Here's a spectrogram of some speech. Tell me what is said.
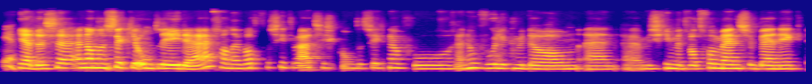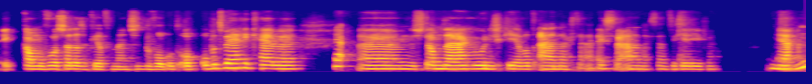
Ja, ja dus, uh, en dan een stukje ontleden, hè? Van in wat voor situaties komt het zich nou voor? En hoe voel ik me dan? En uh, misschien met wat voor mensen ben ik? Ik kan me voorstellen dat ook heel veel mensen het bijvoorbeeld op, op het werk hebben. Ja. Um, dus om daar gewoon eens een keer wat aandacht, extra aandacht aan te geven. Ja, mhm.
